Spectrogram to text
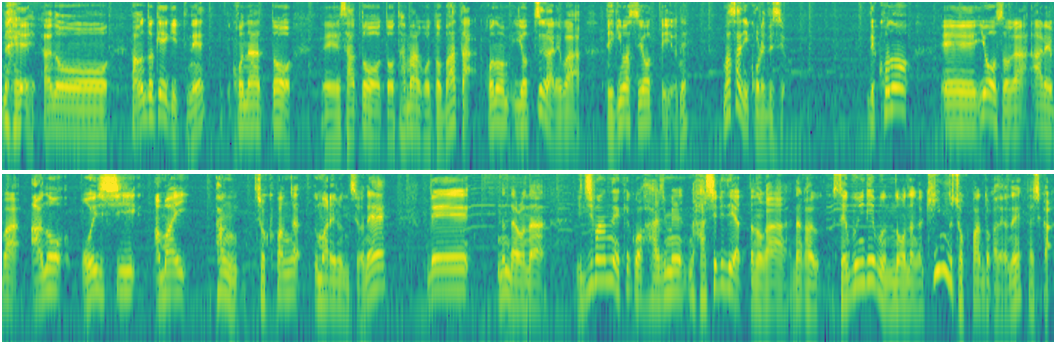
であのー、パウンドケーキってね粉とえー、砂糖と卵とバター。この4つがあればできますよっていうね。まさにこれですよ。でこの、えー、要素があればあの美味しい甘いパン食パンが生まれるんですよね。でなんだろうな。一番ね結構初め走りでやったのがなんかセブンイレブンのなんか金の食パンとかだよね。確か。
